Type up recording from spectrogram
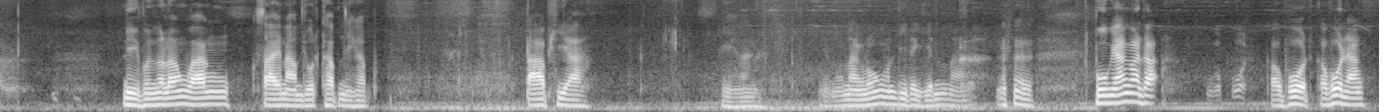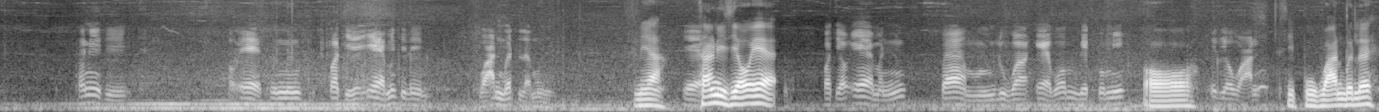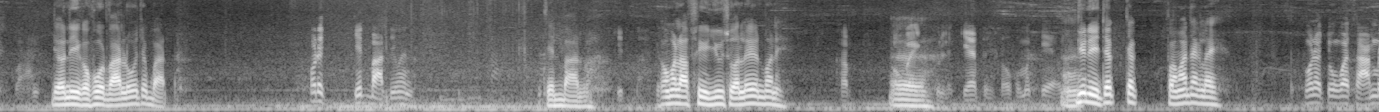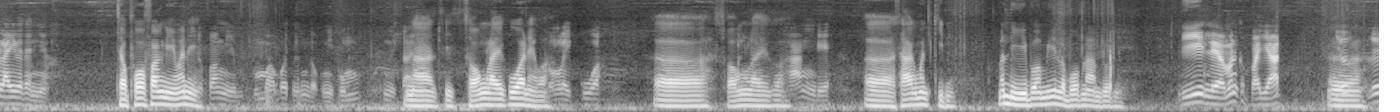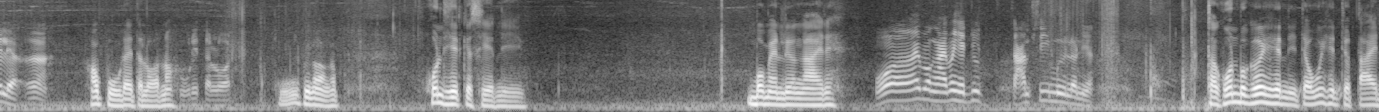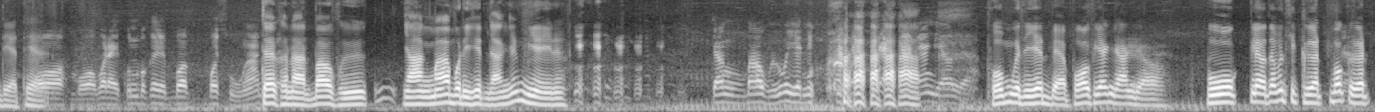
นี่เพิ่นกำลังวางสายน้ำหยศครับนี่ครับ ตาเพียนี่นะนี่นางลงมันดีแต่เห็นหนาปลูกหยังก่อนเถอะปลูกข้าวโพดข้าวโพดข้าวโพดหยังทั้งนี้ที่เอาแอร์ครึ่งหนึงว่าสิได้แอร์มันสิได้หวานหมดแหละมือเนี่ยแอร์ทางนี้เสียวแอ่พอเจียวแอร์มันว่ามันรู้ว่าแอร์ว่าเม็ดบ่มีอ๋อเจียวหวานสิปลูกหวานเบิดเลยหวานเดี๋ยวนี้ข้าวโพดหวานโลจักบาทเขาได้ เจ็ดบาทอยู่มันเจ็ดบาทวะเจ็ดบาทเขามารับซื้ออยู่สวนเล่นบ่นี่ครับเอเอาไปอคุณแก้ไปเขาก็มาแก้อยู่นี่จักจักประมาณจักไรว่าน่ะจงว่าสามไรว่าท่านเนี่ยจะพอฟังนี่มั้นี่จะฟังนี่ผมว่าบ่ถึงดอกนี่ผมนี่น่าสิสองไรกว่าเนี่ยวะสองไรกลัวเออสองไรก็ทางเด้เออทางมันกิน มันดีบ่มีระบบน้ำหยศนี่ดีแล้วมันก็ประหยัดเอเยอะอเลยแหละเออเขาปลูกได้ตลอดเนาะปลูกได้ตลอดโอ้พี่น้องครับ คนที่เฮ็ดเกษตรนี่ บ่แม่นเรื่องง่ายเด้โอ้ยว่าไงไม่เห็นอยู่สามสี่มือแล้วเนี่ยถ้าคนบ่เคยเห็นนี่เจ้าไม่เห็นจะตายแดดแท้บ่บ่ว่าไรคุณบ่เคยบ่บ่สู่งานแต่ขนาดบ้าวผือยางมาบ่ได้เฮ็ดหยังยังเมียนะ จังเบาผือไม่เห็นนี่ อย่างเดียวเลยผมก็สิเฮ็ดแบบพอเพียงอย่างเดียวปลูกแล้วแต่มันสิเกิดบ่เกิด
